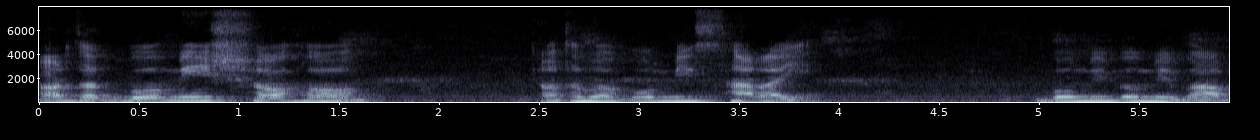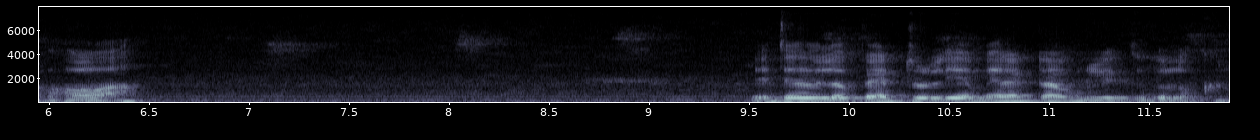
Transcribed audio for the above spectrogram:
অর্থাৎ বমি সহ অথবা বমি সারাই বমি বমি ভাব হওয়া এটা হলো পেট্রোলিয়ামের একটা উল্লেখযোগ্য লক্ষণ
